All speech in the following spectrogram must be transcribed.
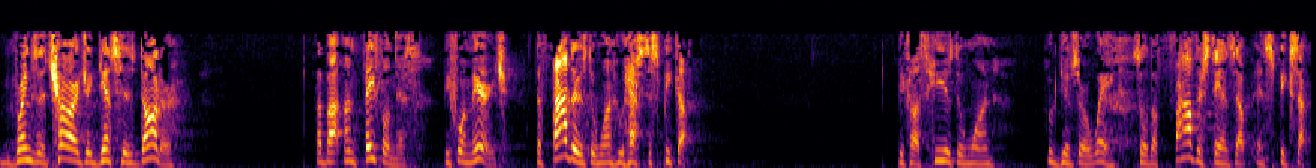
brings a charge against his daughter about unfaithfulness before marriage, the father is the one who has to speak up. Because he is the one who gives her away. So the father stands up and speaks up.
